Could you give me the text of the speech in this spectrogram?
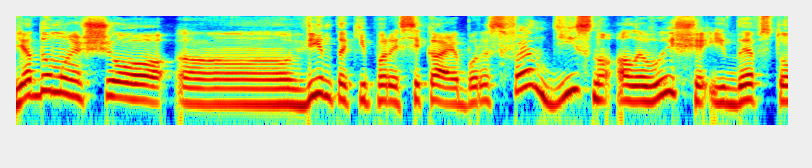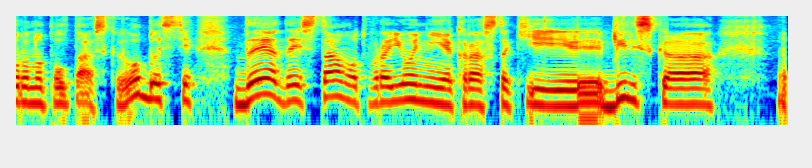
Я думаю, що е, він таки пересікає Борисфен, дійсно, але вище йде в сторону Полтавської області, де десь там, от в районі якраз таки Більська. Е,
